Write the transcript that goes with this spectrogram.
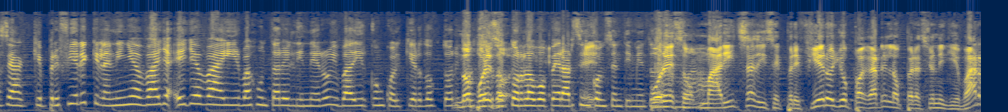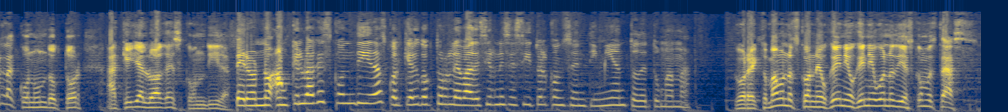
o sea, que prefiere que la niña vaya, ella va a ir, va a juntar el dinero y va a ir con cualquier doctor y no, cualquier doctor la va a operar sin eh, consentimiento Por eso, Maritza dice, prefiero yo pagarle la operación y llevarla con un doctor a que ella lo haga escondidas. Pero no, aunque lo haga escondidas, cualquier doctor le va a decir, necesito el consentimiento de tu mamá. Correcto, vámonos con Eugenia. Eugenia, buenos días, ¿cómo estás?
